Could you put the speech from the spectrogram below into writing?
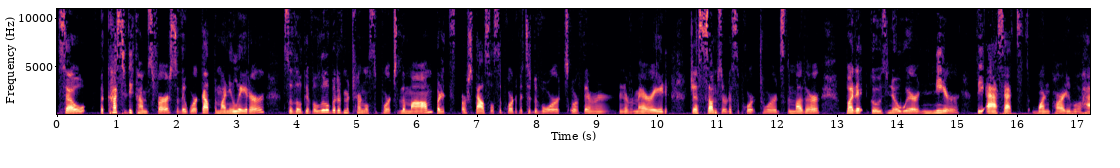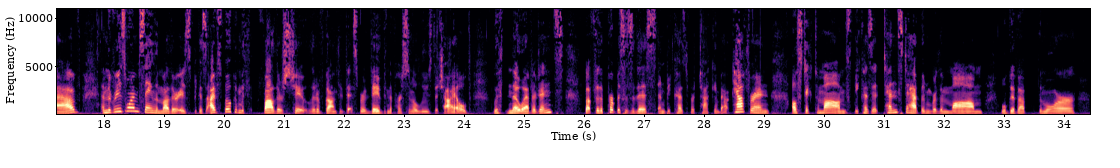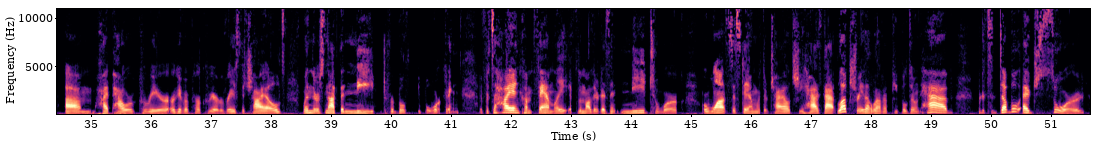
So the custody comes first, so they work out the money later. So they'll give a little bit of maternal support to the mom, but it's or spousal support if it's a divorce or if they're never married, just some sort of support towards the mother but it goes nowhere near the assets one party will have. And the reason why I'm saying the mother is because I've spoken with fathers too that have gone through this, where they've been the person to lose the child with no evidence. But for the purposes of this, and because we're talking about Catherine, I'll stick to moms because it tends to happen where the mom will give up the more um, high powered career or give up her career to raise the child when there's not the need for both people working. If it's a high income family, if the mother doesn't need to work or wants to stay on with her child, she has that luxury that a lot of people don't have. But it's a double edged sword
